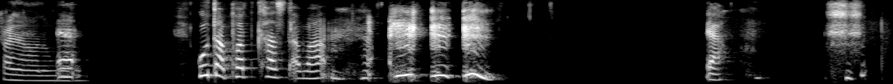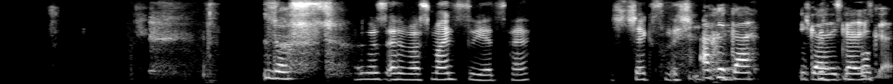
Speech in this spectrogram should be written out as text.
Keine Ahnung. Äh. Guter Podcast, aber. ja. Lust. Was, äh, was meinst du jetzt, hä? Ich check's nicht. Ach, egal. Egal, egal, egal.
